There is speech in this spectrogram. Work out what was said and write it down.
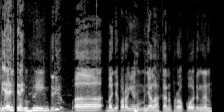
Iya, jadi- googling Jadi eh, banyak orang yang menyalahkan perokok dengan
